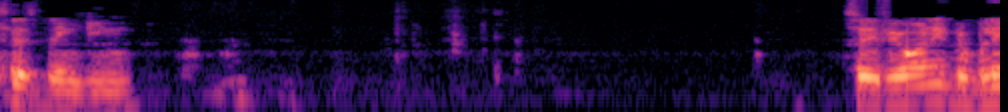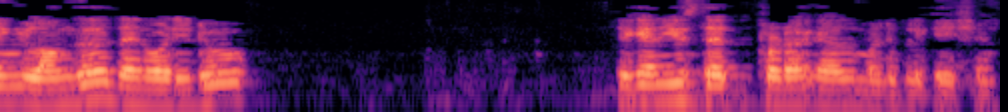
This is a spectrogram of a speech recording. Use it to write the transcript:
So it's blinking. So if you want it to blink longer then what you do? You can use that product L multiplication.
